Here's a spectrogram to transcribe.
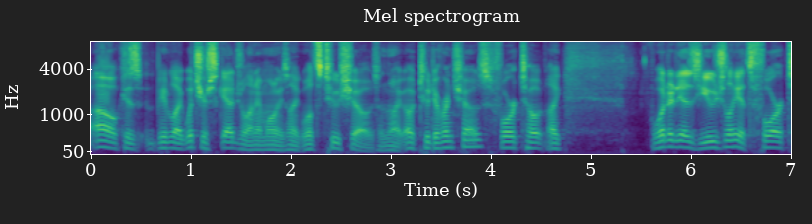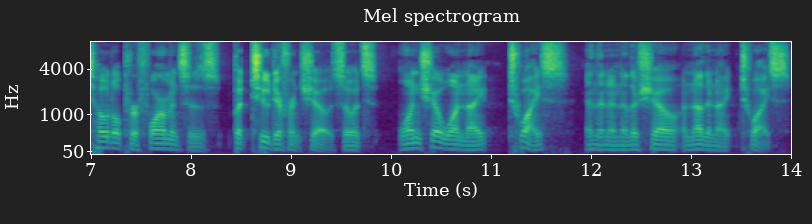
Oh, because people are like, what's your schedule? And I'm always like, well, it's two shows. And they're like, oh, two different shows? Four total. Like, what it is usually, it's four total performances, but two different shows. So it's one show one night, twice, and then another show another night, twice.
